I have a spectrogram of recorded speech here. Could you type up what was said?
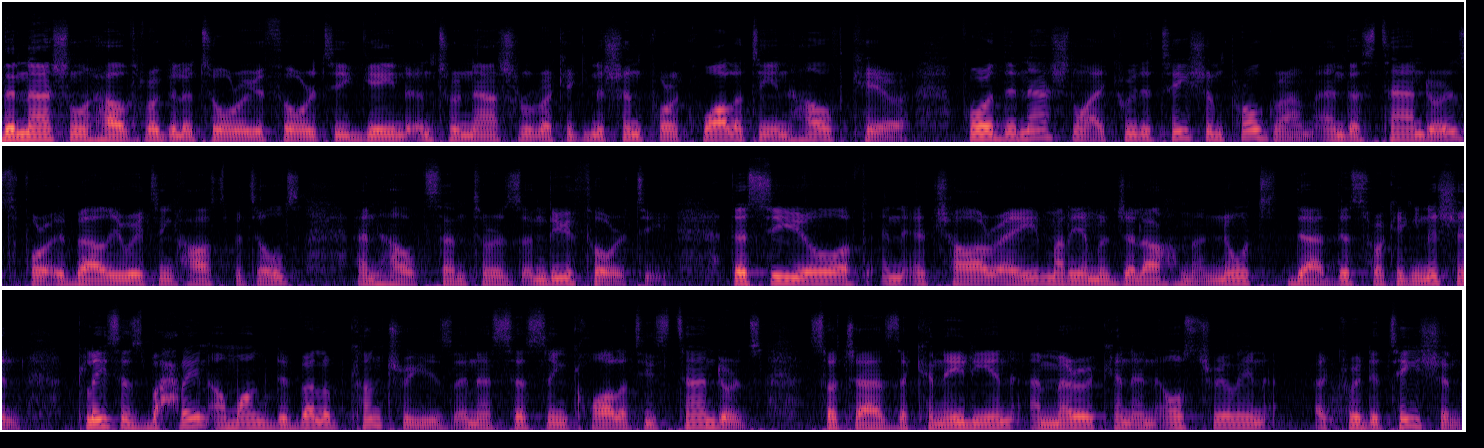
The National Health Regulatory Authority gained international recognition for quality in healthcare for the National Accreditation Program and the standards for evaluating hospitals and health centers in the authority. The CEO of NHRA, Mariam Al-Jalahma, notes that this recognition places Bahrain among developed countries in assessing quality standards such as the Canadian, American and Australian accreditation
